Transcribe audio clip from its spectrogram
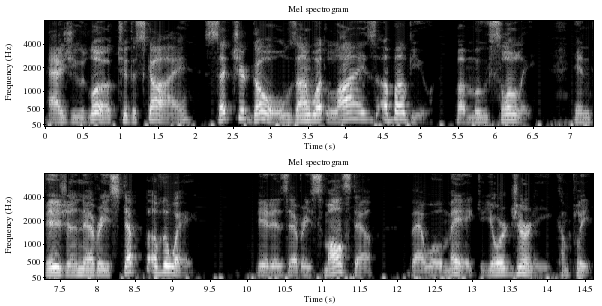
As you look to the sky, Set your goals on what lies above you, but move slowly. Envision every step of the way. It is every small step that will make your journey complete.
